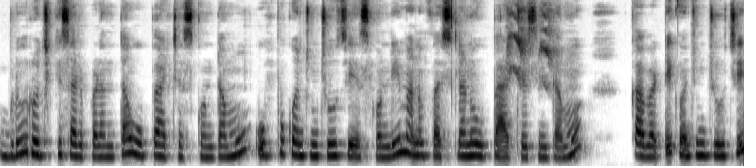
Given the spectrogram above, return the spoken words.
ఇప్పుడు రుచికి సరిపడంత ఉప్పు యాడ్ చేసుకుంటాము. ఉప్పు కొంచెం చూసి వేసుకోండి మనం ఫస్ట్లోనే ఉప్పు యాడ్ చేసి ఉంటాము. కాబట్టి కొంచెం చూసి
